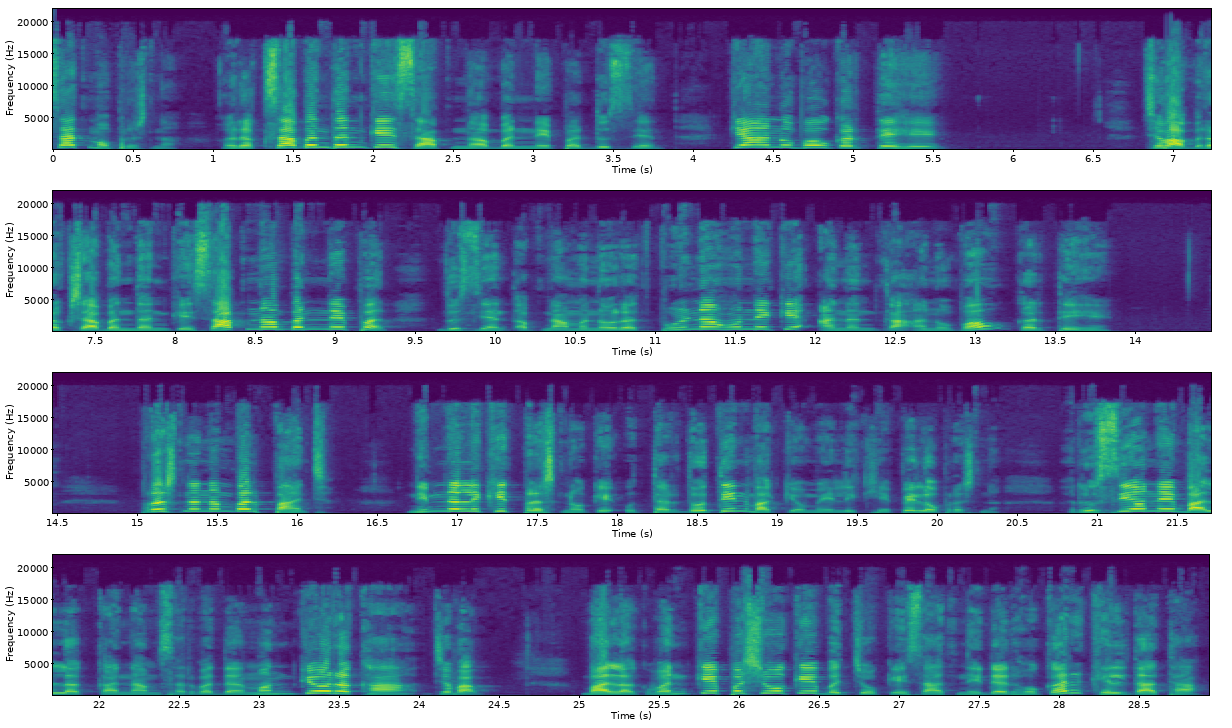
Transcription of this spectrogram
सातमो प्रश्न, रक्षाबंधन के साप न बनने पर दुष्यंत क्या अनुभव करते हैं? जवाब रक्षाबंधन के साप न बनने पर दुष्यंत अपना मनोरथ पूर्ण होने के आनंद का अनुभव करते हैं। प्रश्न नंबर पाँच। निम्नलिखित प्रश्नों के उत्तर दो तीन वाक्यों में लिखिए। पहलो प्रश्न, ऋषियों ने बालक का नाम सर्वदमन क्यों रखा? जवाब, बालक वन के पशुओं के बच्चों के साथ निडर होकर खेलता था।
